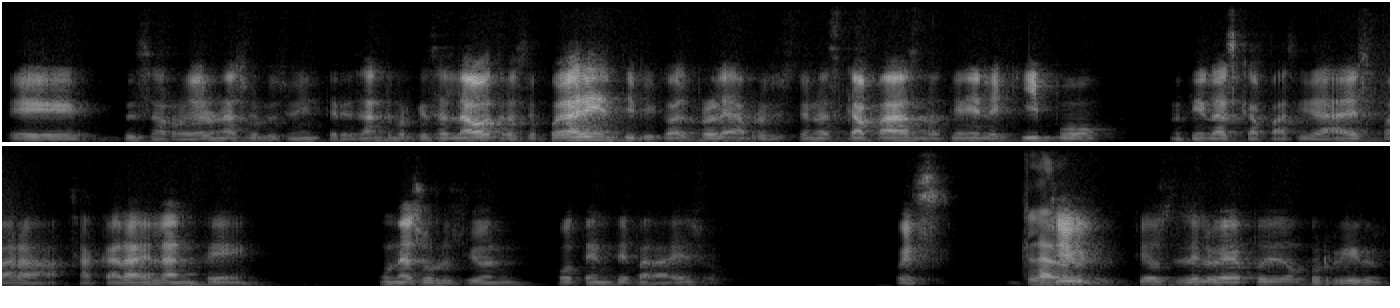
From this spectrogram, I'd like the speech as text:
eh, desarrollar una solución interesante, porque esa es la otra. Usted puede haber identificado el problema, pero si usted no es capaz, no tiene el equipo, no tiene las capacidades para sacar adelante una solución potente para eso. Pues, claro. Si a usted se le hubiera podido ocurrir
